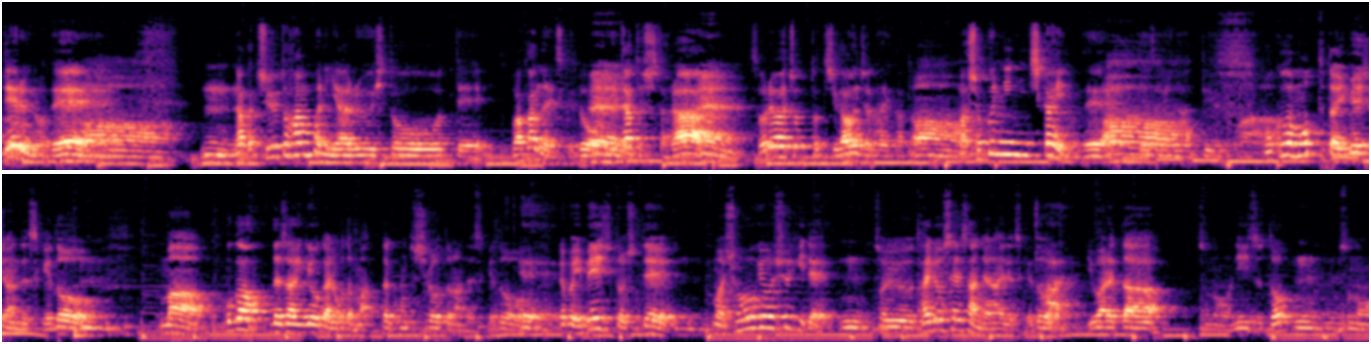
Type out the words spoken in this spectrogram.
出るので、あうん、なんか中途半端にやる人って分かんないですけど、ええ。いたとしたら、ええ。それはちょっと違うんじゃないかと。まあ、職人に近いのでデザイナあーーっていうのは。僕が持ってたイメージなんですけど、うん。まあ僕はデザイン業界のことは全く本当素人なんですけど、ええ。やっぱイメージとして、まあ、商業主義で、うん。そういう大量生産じゃないですけど、は言われたそのニーズと、うんうん。その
